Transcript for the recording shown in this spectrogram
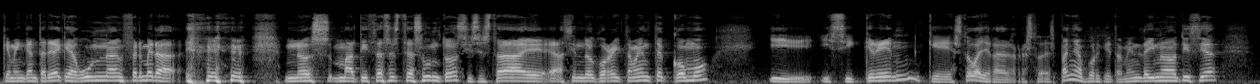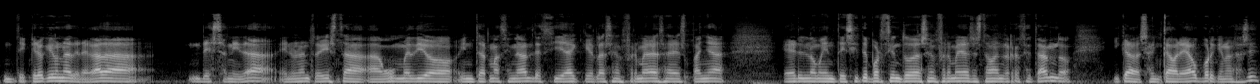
Que me encantaría que alguna enfermera nos matizase este asunto, si se está eh, haciendo correctamente, cómo y, y, si creen que esto va a llegar al resto de España, porque también leí una noticia de creo que una delegada de Sanidad, en una entrevista a un medio internacional, decía que las enfermeras en España, el 97% de las enfermeras estaban recetando. Y claro, se han cabreado porque no es así.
